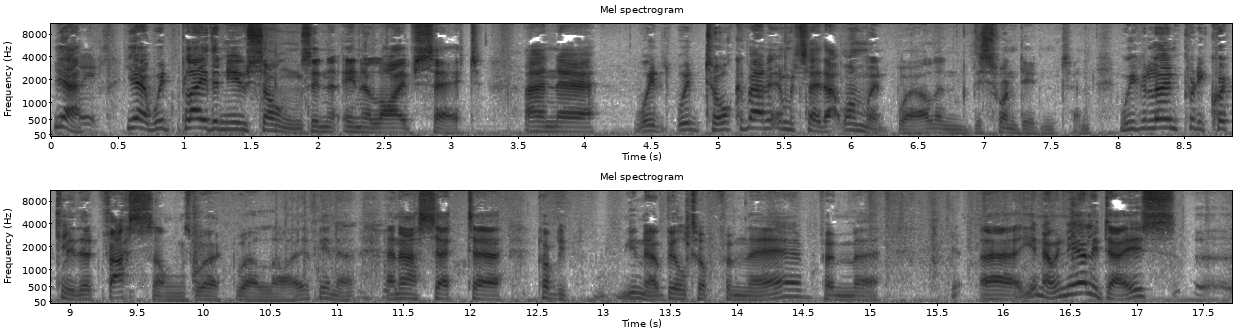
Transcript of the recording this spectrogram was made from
yeah it. yeah we'd play the new songs in, a- in a live set and uh, We'd, we'd talk about it and we'd say that one went well and this one didn't. And we learned pretty quickly that fast songs worked well live, you know. And our set uh, probably, you know, built up from there. From, uh, uh, you know, in the early days, uh,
